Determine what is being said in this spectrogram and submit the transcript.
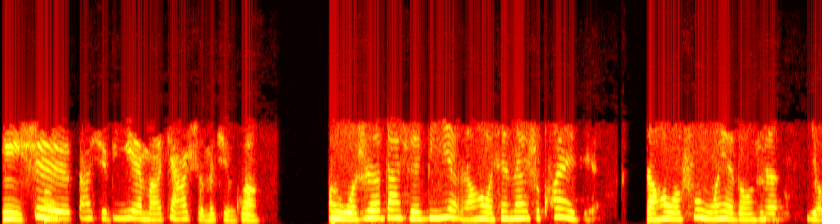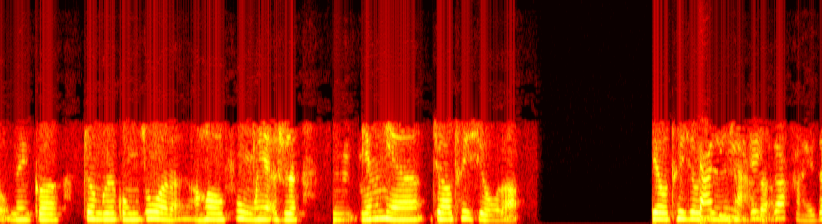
你是大学毕业吗？家什么情况？嗯，我是大学毕业，然后我现在是会计，然后我父母也都是有那个正规工作的，然后父母也是，嗯，明年就要退休了，也有退休金啥的。一个孩子。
